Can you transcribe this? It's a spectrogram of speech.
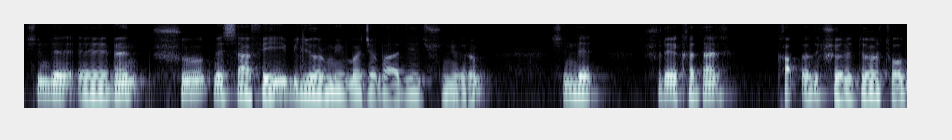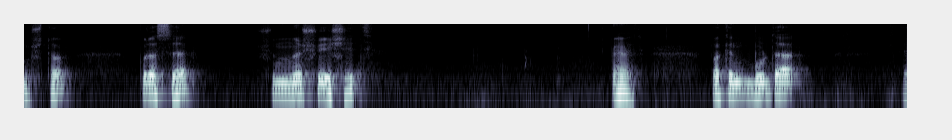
Şimdi e, ben şu mesafeyi biliyor muyum acaba diye düşünüyorum. Şimdi şuraya kadar katladık şöyle 4 olmuştu. Burası şununla şu eşit. Evet. Bakın burada e,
